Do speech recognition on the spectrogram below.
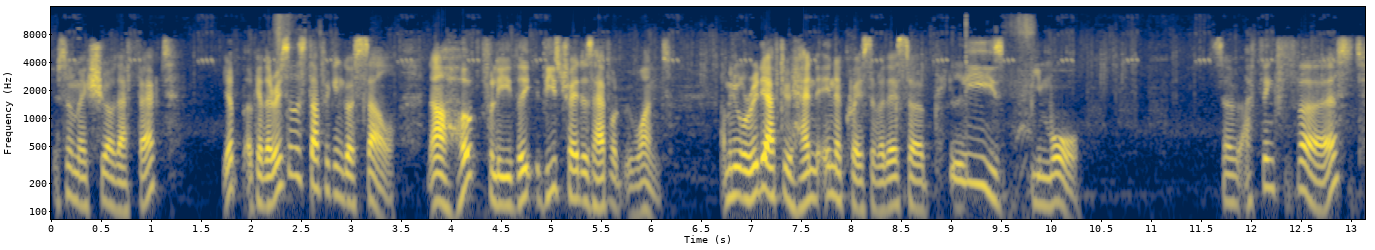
Just to make sure of that fact. Yep. Okay, the rest of the stuff we can go sell. Now, hopefully, the, these traders have what we want. I mean, you already have to hand in a quest over there, so please be more. So I think first,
